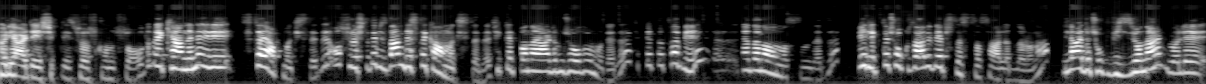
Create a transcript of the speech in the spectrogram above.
kariyer değişikliği söz konusu oldu ve kendine bir site yapmak istedi. O süreçte de bizden destek almak istedi. Fikret bana yardımcı olur mu dedi. Fikret de tabii e, neden olmasın dedi. Birlikte çok güzel bir web sitesi tasarladılar ona. İlayda çok vizyoner böyle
